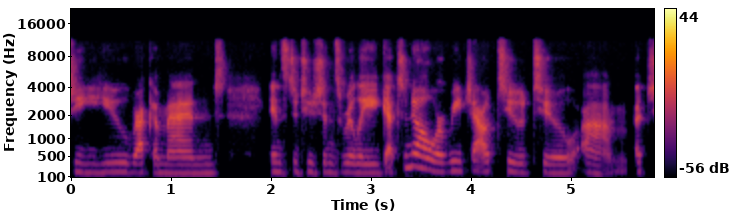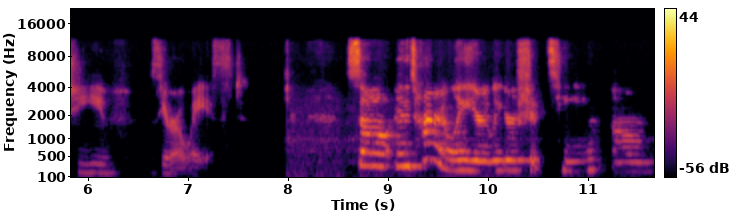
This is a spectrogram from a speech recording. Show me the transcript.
do you recommend institutions really get to know or reach out to to um, achieve zero waste? So internally, your leadership team, um,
